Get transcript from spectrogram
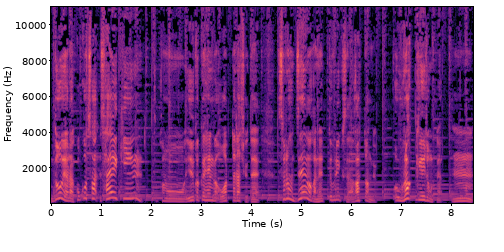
どうやらここさ、最近、この遊郭編が終わったらしくて、それの全話がネットフリックスで上がったんだよ。うラッキーと思って。うん。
